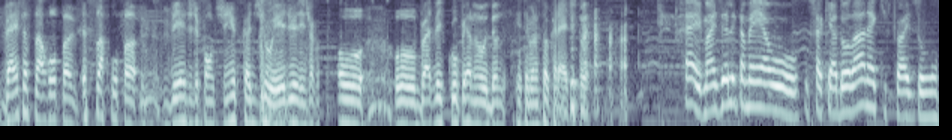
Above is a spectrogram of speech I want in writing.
veste essa roupa, essa roupa verde de pontinho, fica de joelho e a gente vai o, o Bradley Cooper no, dando, recebendo seu crédito. É, mas ele também é o, o saqueador lá, né? Que faz o.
